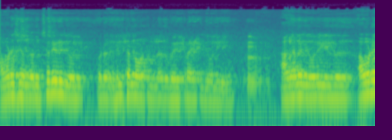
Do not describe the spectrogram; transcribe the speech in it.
അവിടെ ചെന്ന് ഒരു ചെറിയൊരു ജോലി ഒരു ഹിൽട്ടൺ ഹോട്ടലിൽ ഒരു വെയിറ്ററായിട്ട് ജോലി ചെയ്യും. അങ്ങനെ ജോലി ചെയ്ത് അവിടെ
